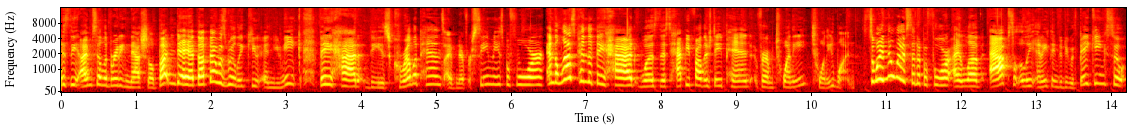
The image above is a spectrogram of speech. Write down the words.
is the the I'm celebrating National Button Day. I thought that was really cute and unique. They had these Cruella pins. I've never seen these before. And the last pin that they had was this Happy Father's Day pin from 2021. So I know I've said it before, I love absolutely anything to do with baking, so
